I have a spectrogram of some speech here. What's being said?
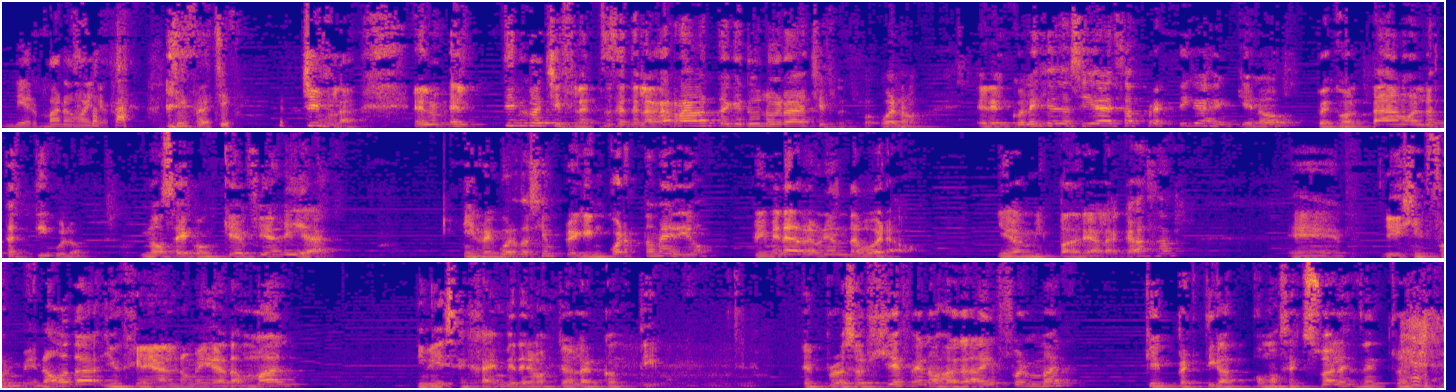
Mi hermano mayor. Chifla, chifla. Chifla, el, el típico chifla. Entonces te la agarraba hasta que tú lograbas chiflar. Bueno, en el colegio se hacía esas prácticas en que no, pues golpeábamos los testículos, no sé con qué finalidad. Y recuerdo siempre que en cuarto medio, primera reunión de apoderados, llegan mis padres a la casa, eh, y dije informe de nota, y un general no me iba tan mal, y me dice, Jaime, tenemos que hablar contigo. El profesor jefe nos acaba de informar que hay prácticas homosexuales dentro del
